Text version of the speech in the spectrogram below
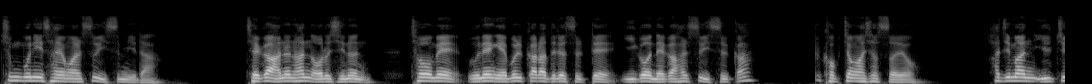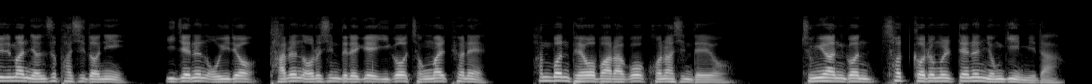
충분히 사용할 수 있습니다. 제가 아는 한 어르신은 처음에 은행 앱을 깔아드렸을 때 이거 내가 할 수 있을까? 걱정하셨어요. 하지만 일주일만 연습하시더니 이제는 오히려 다른 어르신들에게 이거 정말 편해. 한번 배워봐라고 권하신대요. 중요한 건 첫 걸음을 떼는 용기입니다.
